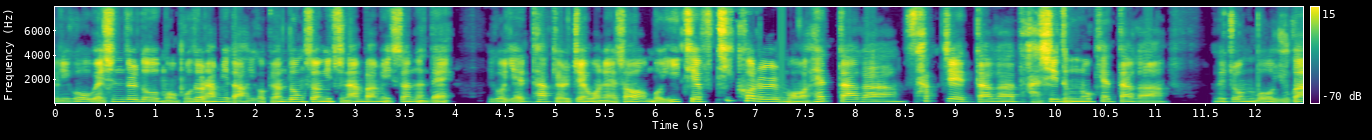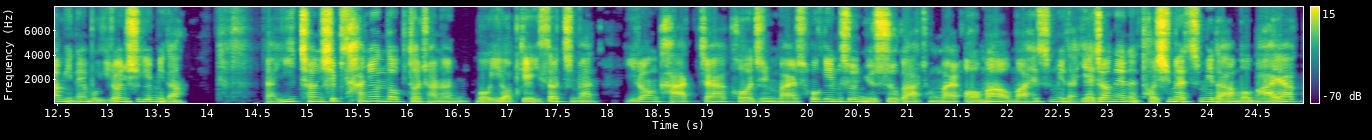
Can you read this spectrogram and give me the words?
그리고 외신들도 뭐 보도를 합니다. 이거 변동성이 지난밤에 있었는데 이거 예탁 결제원에서 뭐 ETF 티커를 뭐 했다가 삭제했다가 다시 등록했다가 근데 좀 뭐 유감이네 뭐 이런 식입니다. 자, 2014년도부터 저는 뭐 이 업계에 있었지만 이런 가짜, 거짓말, 속임수 뉴스가 정말 어마어마했습니다. 예전에는 더 심했습니다. 뭐 마약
